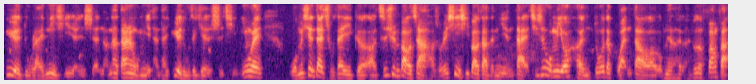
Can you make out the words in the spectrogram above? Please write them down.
阅读来逆袭人生呢？那当然，我们也谈谈阅读这件事情，因为我们现在处在一个呃资讯爆炸哈，所谓信息爆炸的年代。其实我们有很多的管道啊，我们有很很多的方法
